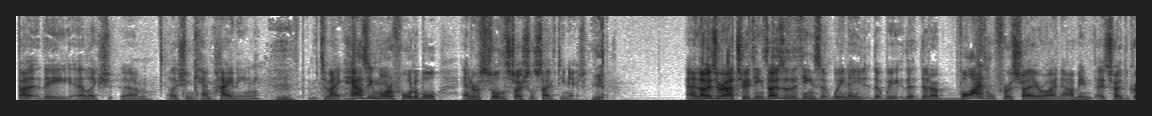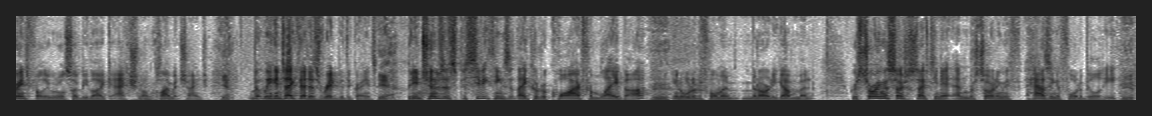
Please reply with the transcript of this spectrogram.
the election um, election campaigning to make housing more affordable and to restore the social safety net. yeah, And those are our two things. Those are the things that we need that we that, that are vital for Australia right now. I mean, sorry, the Greens probably would also be like action on climate change. Yeah. But we can take that as read with the Greens. Yeah. But in terms of specific things that they could require from Labor mm. in order to form a minority government, restoring the social safety net and restoring the housing affordability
